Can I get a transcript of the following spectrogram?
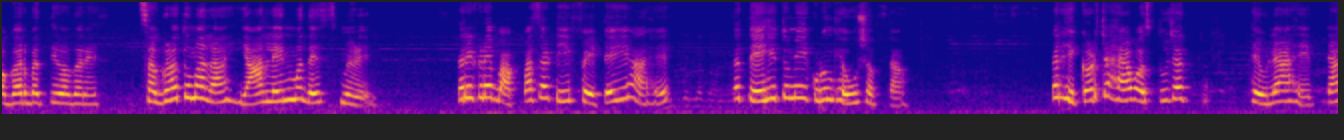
अगरबत्ती वगैरे. सगळं तुम्हाला या लेनमध्येच मिळेल. तर इकडे बाप्पासाठी फेटेही आहेत तर तेही तुम्ही इकडून घेऊ शकता. तर इकडच्या ह्या वस्तू ज्या ठेवल्या आहेत त्या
